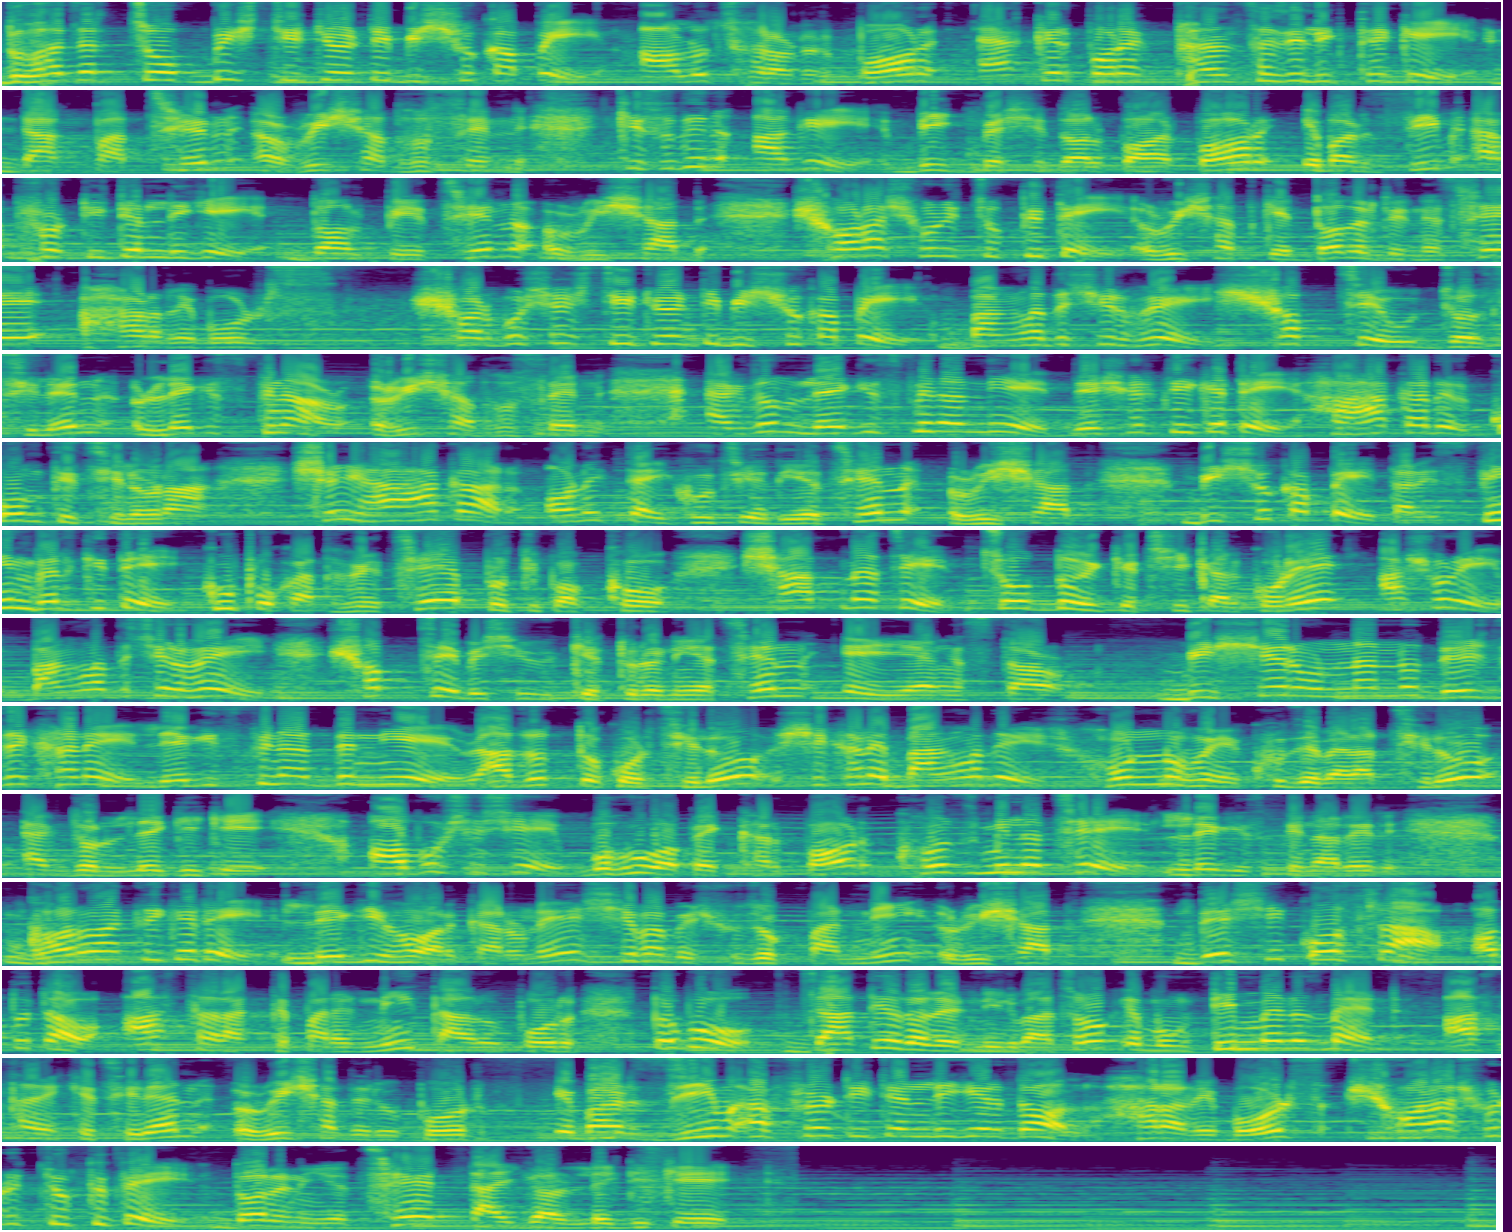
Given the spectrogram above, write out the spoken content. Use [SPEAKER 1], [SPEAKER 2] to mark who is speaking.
[SPEAKER 1] দু টোয়েন্টি বিশ্বকাপে আলো ছড়ানোর পর একের পর এক ফ্রান্সাইজি লিগ থেকে ডাক পাচ্ছেন রিশাদ হোসেন। কিছুদিন আগে বিগ ব্যাশে দল পাওয়ার পর এবার জিম অ্যাফ্রো টি লিগে দল পেয়েছেন রিশাদ। সরাসরি চুক্তিতে রিশাদকে দলে টেনেছে হারারে বোর্ডস সর্বশেষ টি টোয়েন্টি বিশ্বকাপে বাংলাদেশের হয়ে সবচেয়ে উজ্জ্বল ছিলেন লেগ স্পিনার রিশাদ হোসেন। একজন লেগ স্পিনার নিয়ে দেশের ক্রিকেটে হাহাকারের কমতি ছিল না। সেই হাহাকার অনেকটাই ঘুচিয়ে দিয়েছেন রিশাদ। বিশ্বকাপে তার স্পিন ভেলকিতে কুপকাত হয়েছে প্রতিপক্ষ। সাত ম্যাচে চোদ্দ উইকেট শিকার করে আসরে বাংলাদেশের হয়ে সবচেয়ে বেশি উইকেট তুলে নিয়েছেন এই ইয়াংস্টার। বিশ্বের অন্যান্য দেশ যেখানে লেগ স্পিনারদের নিয়ে রাজত্ব করছিল, সেখানে বাংলাদেশ হন্য হয়ে খুঁজে বেড়াচ্ছিল একজন লেগিকে। অবশেষে বহু অপেক্ষার পর খোঁজ মিলেছে লেগ স্পিনারের। ঘরোয়া ক্রিকেটে লেগি হওয়ার কারণে সেভাবে সুযোগ পাননি ঋষাদ দেশি কোচরা অতটাও আস্থা রাখতে পারেননি তার উপর। তবু জাতীয় দলের নির্বাচক এবং টিম ম্যানেজমেন্ট আস্থা রেখেছিলেন ঋষাদের উপর। এবার জিম আফ্রো টি টেন লিগের দল হারারে বোর্ডস সরাসরি চুক্তিতে দলে নিয়েছে টাইগার লেগিকে।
